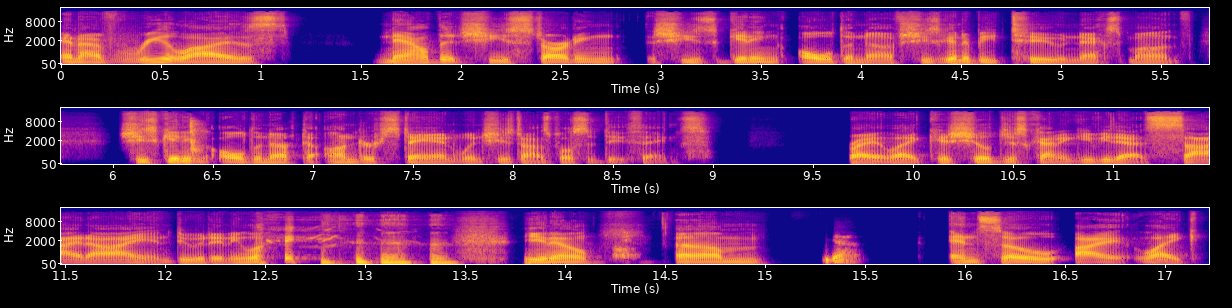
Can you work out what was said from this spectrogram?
and I've realized now that she's starting, she's getting old enough. She's going to be two next month. She's getting old enough to understand when she's not supposed to do things. right? Like, because she'll just kind of give you that side eye and do it anyway, you know. Um, Yeah. And so I like,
